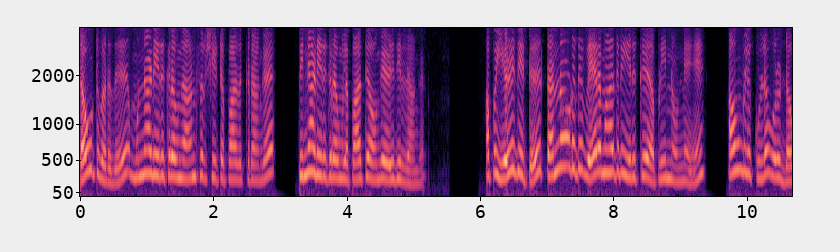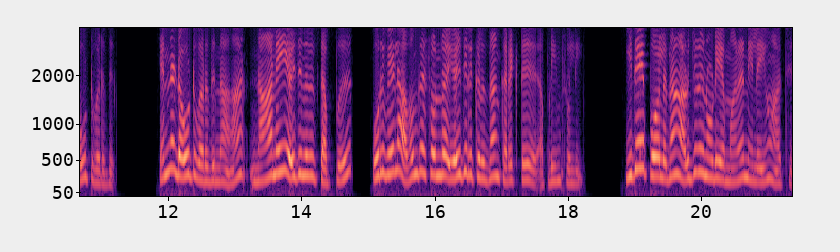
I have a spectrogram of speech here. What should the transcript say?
டவுட் வருது. முன்னாடி இருக்கிறவங்க ஆன்சர் ஷீட்டை பார்க்குறாங்க. பின்னாடி இருக்கிறவங்கள பார்த்து அவங்க எழுதிடுறாங்க. அப்போ எழுதிட்டு தன்னோடது வேற மாதிரி இருக்கு அப்படின்னொடனே அவங்களுக்குள்ள ஒரு டவுட் வருது. என்ன டவுட் வருதுன்னா நானே எழுதினது தப்பு ஒருவேளை அவங்க சொன்ன எழுதியிருக்கிறது தான் கரெக்டு அப்படின்னு சொல்லி. இதே போல தான் அர்ஜுனனுடைய மனநிலையும் ஆச்சு.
